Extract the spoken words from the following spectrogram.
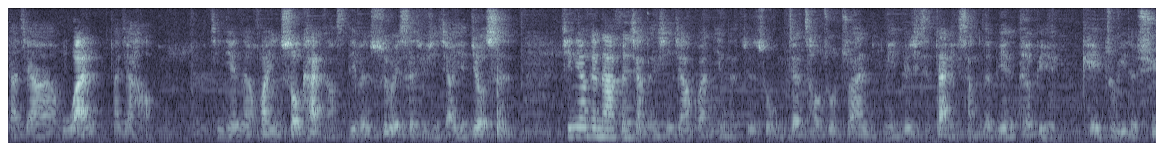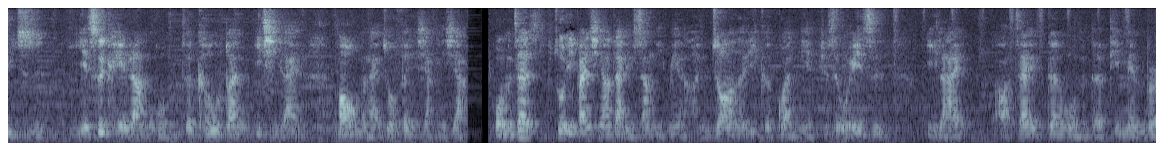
大家午安，大家好。今天呢，欢迎收看啊，Steven 数位社群行销研究室。今天要跟大家分享的行销观念呢，就是说我们在操作专案里面，尤其是代理商这边特别可以注意的须知，也是可以让我们的客户端一起来帮我们来做分享一下。我们在做一般行销代理商里面很重要的一个观念，就是我一直以来啊，在跟我们的 team member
